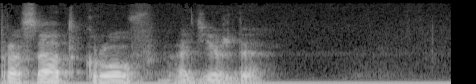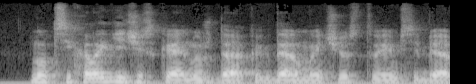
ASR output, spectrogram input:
Просад, кров, одежда. Но психологическая нужда, когда мы чувствуем себя,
